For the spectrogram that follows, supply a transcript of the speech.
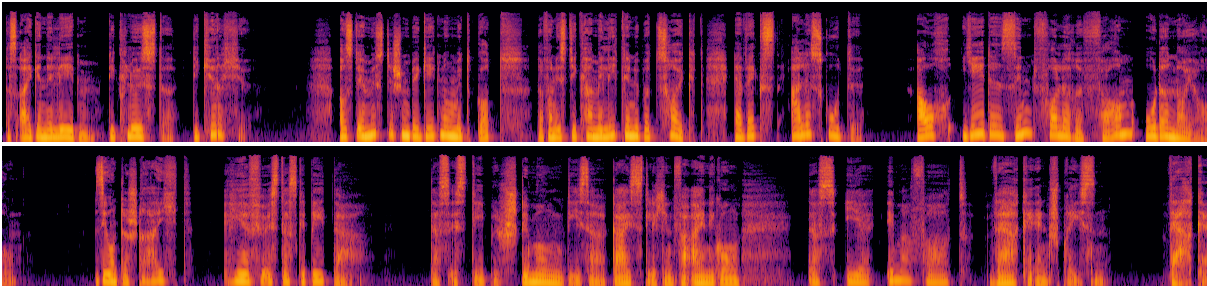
Das eigene Leben, die Klöster, die Kirche. Aus der mystischen Begegnung mit Gott, davon ist die Karmelitin überzeugt, erwächst alles Gute, auch jede sinnvolle Reform oder Neuerung. Sie unterstreicht, hierfür ist das Gebet da. Das ist die Bestimmung dieser geistlichen Vereinigung, dass ihr immerfort Werke entsprießen. Werke.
